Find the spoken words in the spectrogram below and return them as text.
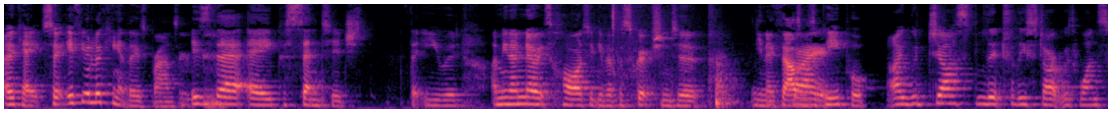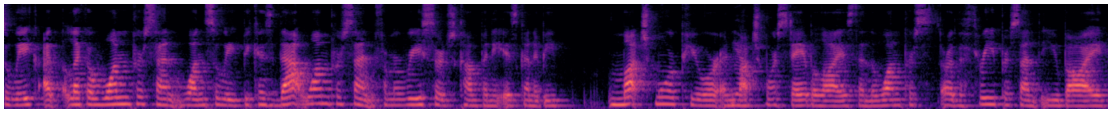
Okay, so if you're looking at those brands, is there a percentage that you would? I mean, I know it's hard to give a prescription to, you know, thousands Right. of people. I would just literally start with once a week, like a 1% once a week, because that 1% from a research company is going to be much more pure and Yeah. much more stabilized than the 1% or the 3% that you buy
